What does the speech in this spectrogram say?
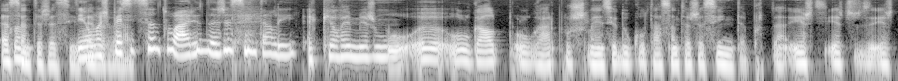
A Santa Jacinta. é uma verdade. espécie de santuário da Jacinta ali. Aquele é mesmo uh, o, lugar, o lugar por excelência do culto à Santa Jacinta. Portanto, este, este, este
